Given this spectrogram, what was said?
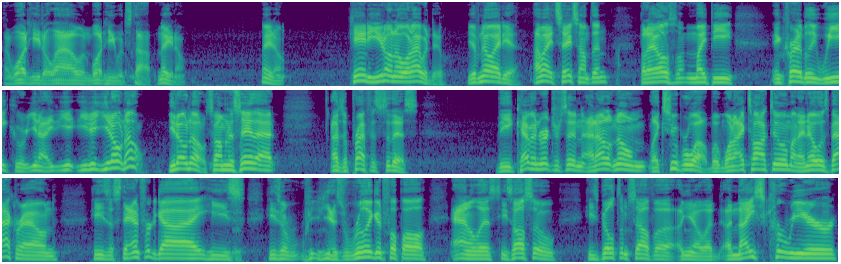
and what he'd allow and what he would stop. No, you don't. No, you don't. Candy, you don't know what I would do. You have no idea. I might say something, but I also might be incredibly weak or, you know, you, you, you don't know. You don't know. So I'm going to say that as a preface to this. The Kevin Richardson, and I don't know him like super well, but when I talk to him and I know his background, he's a Stanford guy. He's he's a he's a really good football analyst. He's also he's built himself a you know a, a nice career.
